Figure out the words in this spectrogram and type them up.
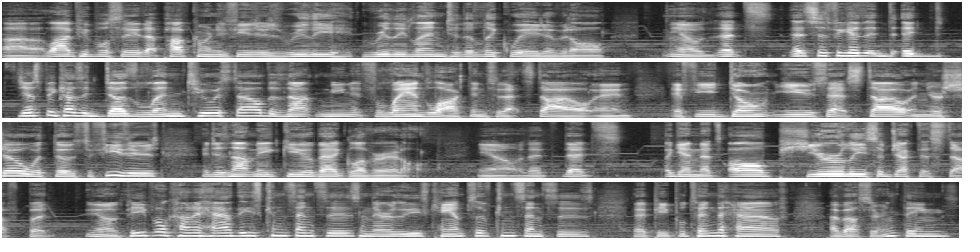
Uh, a lot of people say that popcorn diffusers really, really lend to the liquid of it all. You know, that's that's just because it, it just because it does lend to a style does not mean it's landlocked into that style. And if you don't use that style in your show with those diffusers, it does not make you a bad glover at all. You know, that that's again, that's all purely subjective stuff. But you know, people kind of have these consensus, and there are these camps of consensus that people tend to have about certain things.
